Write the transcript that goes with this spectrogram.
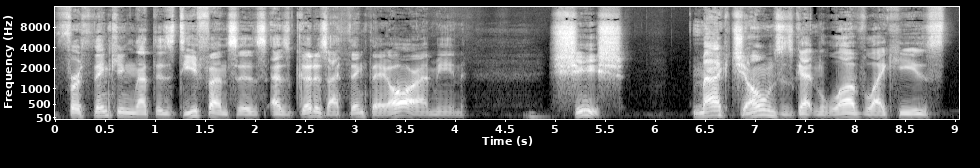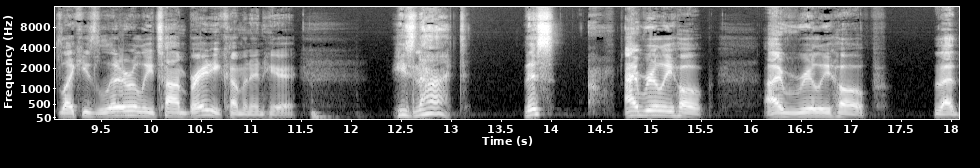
for thinking that this defense is as good as I think they are. I mean, sheesh, Mac Jones is getting love like he's like he's literally Tom Brady coming in here. He's not. This I really hope, I really hope that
